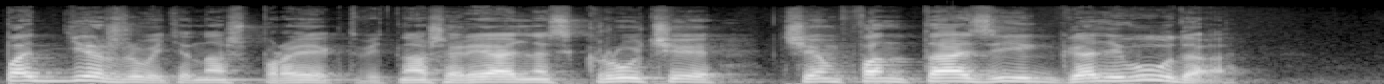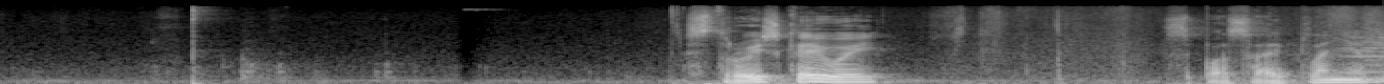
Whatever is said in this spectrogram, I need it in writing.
Поддерживайте наш проект, ведь наша реальность круче, чем фантазии Голливуда. Строй Skyway. Спасай планету.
